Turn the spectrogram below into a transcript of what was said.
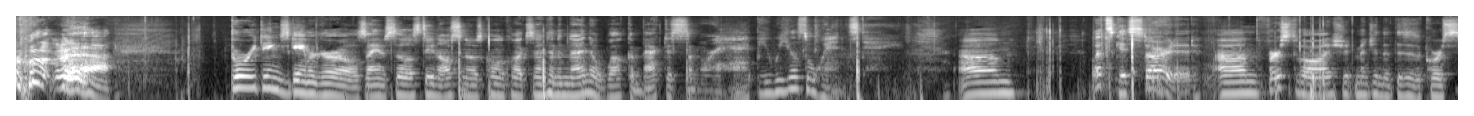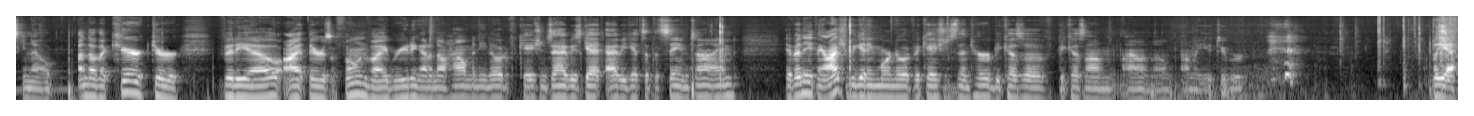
Greetings, gamer girls. I am Celestine, also known as ClonaClox 999, and welcome back to some more Happy Wheels Wednesday. Um, let's get started. Um, first of all, I should mention that this is, of course, you know, another character video. I There's a phone vibrating. I don't know how many notifications Abby's get Abby gets at the same time. If anything, I should be getting more notifications than her because of because I'm I don't know I'm a YouTuber. but yeah,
